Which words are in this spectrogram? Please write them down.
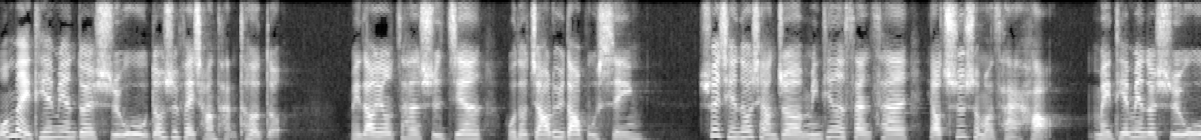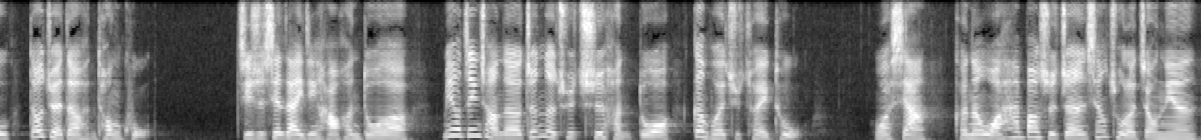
我每天面对食物都是非常忐忑的，每到用餐时间，我都焦虑到不行。睡前都想着明天的三餐要吃什么才好，每天面对食物都觉得很痛苦。即使现在已经好很多了，没有经常的真的去吃很多，更不会去催吐。我想，可能我和暴食症相处了九年，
